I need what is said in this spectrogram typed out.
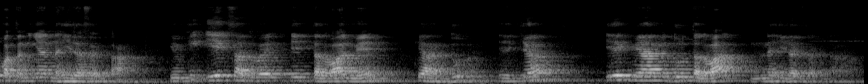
पत्नियाँ नहीं रह सकता, क्योंकि एक साथ वह एक तलवार में क्या दो एक क्या एक म्यान में दो तलवार नहीं रख सकता।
